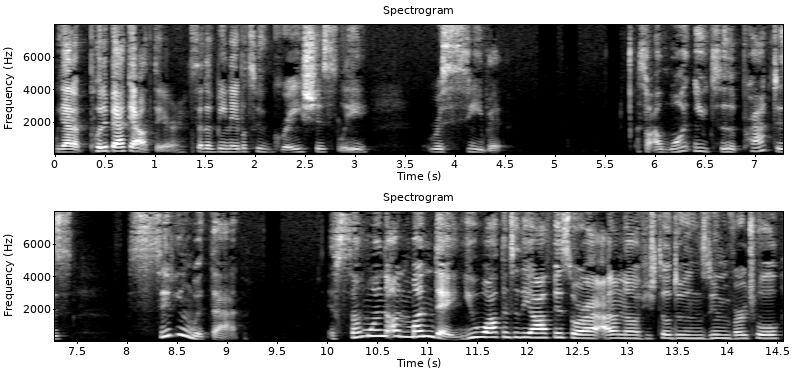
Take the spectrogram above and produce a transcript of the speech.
we gotta put it back out there instead of being able to graciously receive it so i want you to practice sitting with that if someone on Monday, you walk into the office, or I don't know if you're still doing Zoom virtual,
